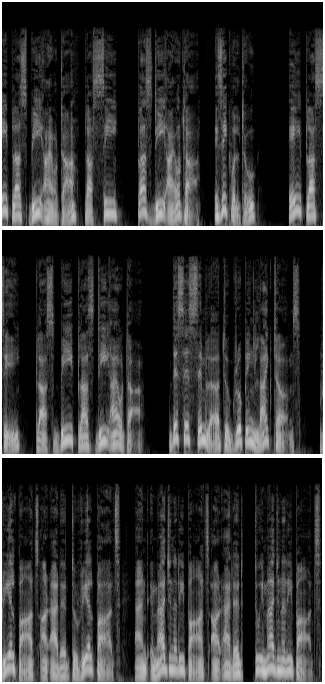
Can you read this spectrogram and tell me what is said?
a plus b iota plus c plus d iota is equal to a plus C plus B plus D iota. This is similar to grouping like terms. Real parts are added to real parts and imaginary parts are added to imaginary parts.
